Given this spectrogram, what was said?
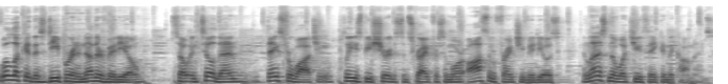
We'll look at this deeper in another video, so until then, thanks for watching. Please be sure to subscribe for some more awesome Frenchie videos and let us know what you think in the comments.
